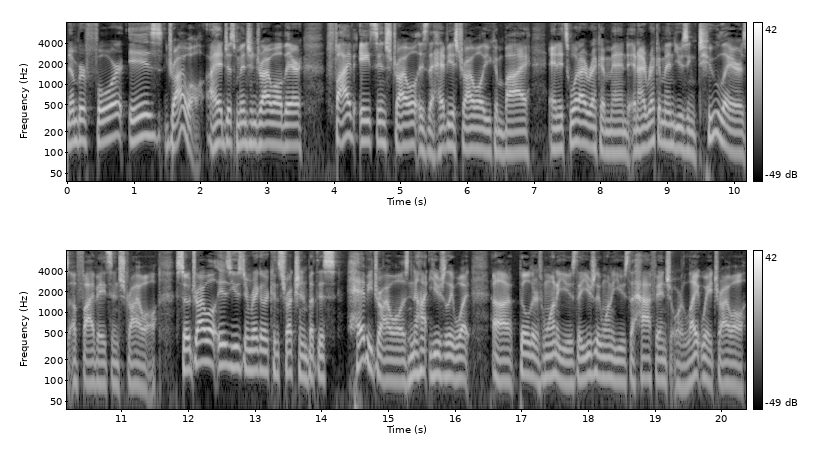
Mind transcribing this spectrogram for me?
Number four is drywall. I had just mentioned drywall there. 5 8 inch drywall is the heaviest drywall you can buy, and it's what I recommend. And I recommend using two layers of 5 8 inch drywall. So, drywall is used in regular construction, but this heavy drywall is not usually what uh, builders want to use. They usually want to use the half inch or lightweight drywall.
